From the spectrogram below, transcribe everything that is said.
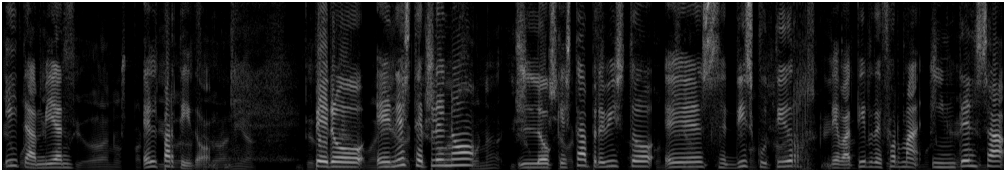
y también el partido. Pero en este pleno lo que está previsto es discutir, debatir de forma intensa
